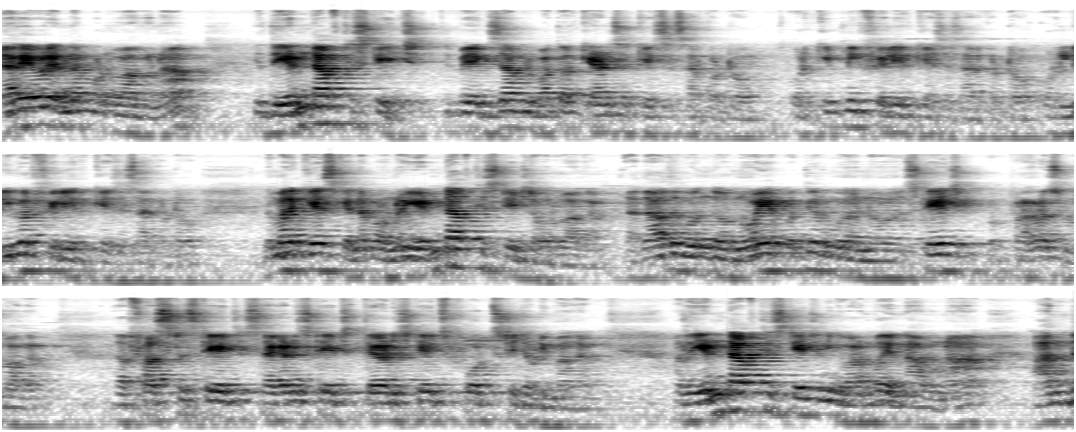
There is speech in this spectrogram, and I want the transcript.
நிறைய பேர் என்ன பண்ணுவாங்கன்னா இது எண்ட் ஆஃப் தி ஸ்டேஜ் இப்போ எக்ஸாம்பிள் பார்த்தா கேன்சர் கேசஸாக இருக்கட்டும் ஒரு கிட்னி ஃபெயிலியர் கேசஸாக இருக்கட்டும் ஒரு லிவர் ஃபெயிலியர் கேசஸாக இருக்கட்டும் இந்த மாதிரி கேஸ்க்கு என்ன பண்ணணும் எண்ட் ஆஃப் தி ஸ்டேஜில் வருவாங்க. அதாவது வந்து ஒரு நோயை பற்றி ஒரு ஸ்டேஜ் பிரகாரம் சொல்லுவாங்க. First stage second stage third stage fourth stage அப்படிம்பாங்க. அந்த எண்ட் ஆஃப் தி ஸ்டேஜ் நீங்கள் வரும்போது என்ன ஆகும்னா அந்த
